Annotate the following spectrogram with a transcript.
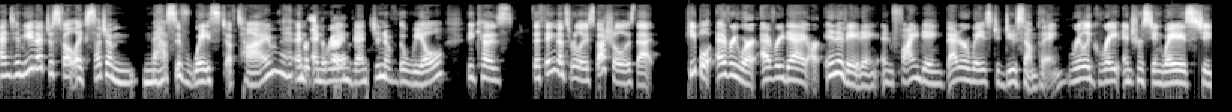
And to me, that just felt like such a massive waste of time and, sure. and reinvention of the wheel because the thing that's really special is that people everywhere every day are innovating and finding better ways to do something really great interesting ways to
